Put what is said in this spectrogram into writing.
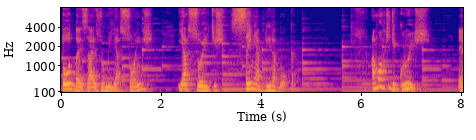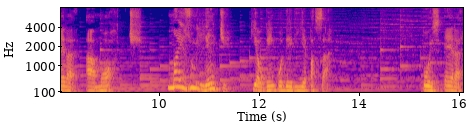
todas as humilhações e açoites sem abrir a boca. A morte de cruz era a morte mais humilhante que alguém poderia passar, pois era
